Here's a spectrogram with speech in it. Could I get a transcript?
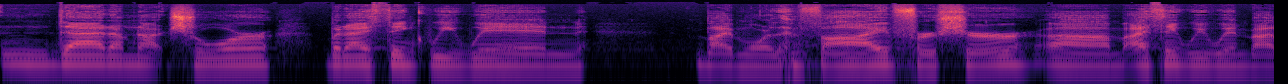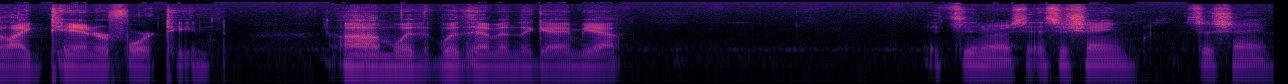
That I'm not sure, but I think we win by more than five for sure. Um, I think we win by like ten or fourteen um, with with him in the game. Yeah, it's interesting. It's a shame. It's a shame.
